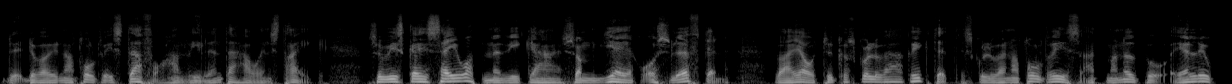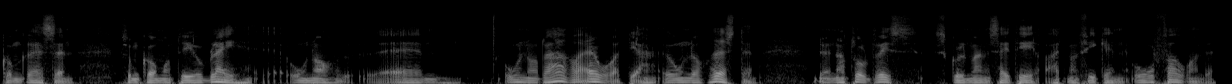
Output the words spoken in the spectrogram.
Det, det var ju naturligtvis därför han ville inte ha en strejk. Så vi ska ju se upp med vilka som ger oss löften. Vad jag tycker skulle vara riktigt det skulle vara naturligtvis att man nu på LO-kongressen som kommer till att bli øh, under, eh, under det här året, ja, under hösten, Naturligtvis skulle man se till att man fick en ordförande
